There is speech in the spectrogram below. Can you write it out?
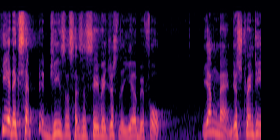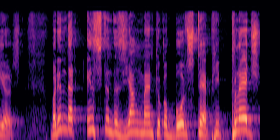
He had accepted Jesus as a savior just the year before. Young man, just 20 years. But in that instant, this young man took a bold step. He pledged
